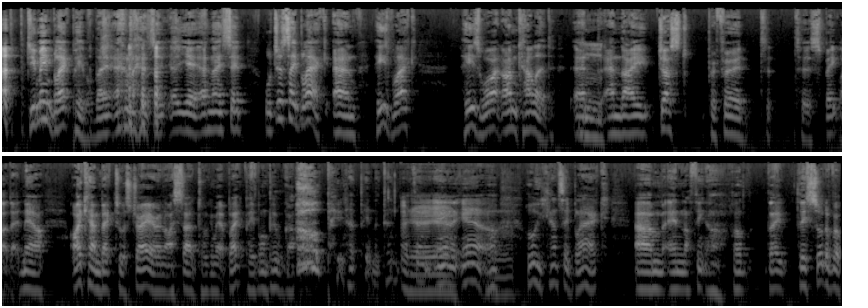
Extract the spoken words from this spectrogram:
do you mean black people? They, and they said, uh, yeah. And they said, well, just say black. And he's black, he's white, I'm coloured. And and they just preferred to, to speak like that. Now, I came back to Australia and I started talking about black people, and people go, oh, Peter, Peter, Yeah, yeah, yeah. yeah, oh, oh, you can't say black. Um, and I think, oh, well, they, they're sort of a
